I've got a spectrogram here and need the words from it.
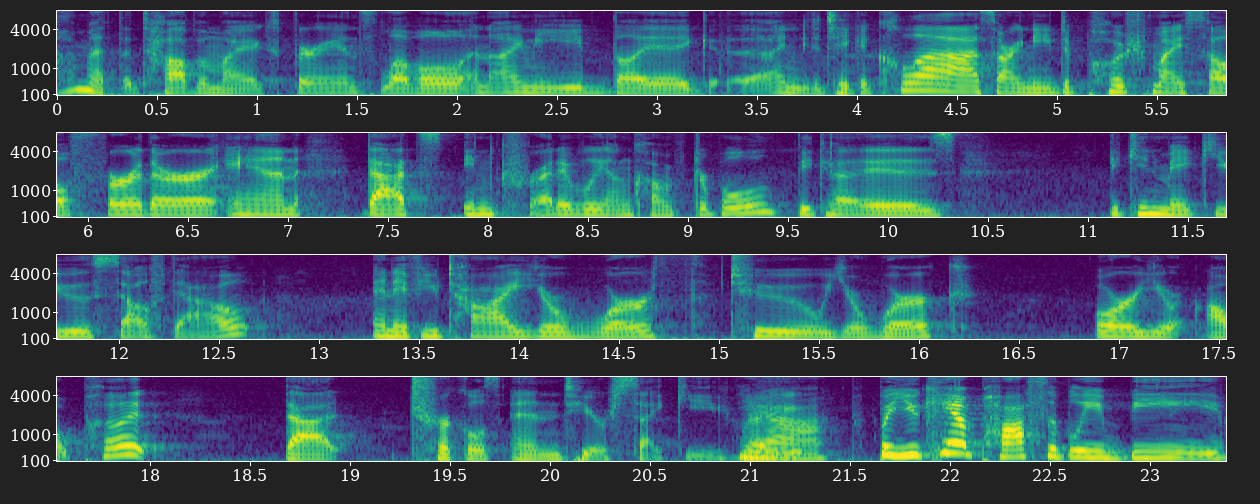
I'm at the top of my experience level and I need like I need to take a class or I need to push myself further and that's incredibly uncomfortable because it can make you self-doubt and if you tie your worth to your work or your output that trickles into your psyche right Yeah. But you can't possibly be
